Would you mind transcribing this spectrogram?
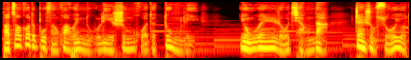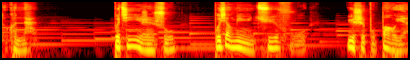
把糟糕的部分化为努力生活的动力，用温柔强大战胜所有的困难，不轻易认输，不向命运屈服，遇事不抱怨，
